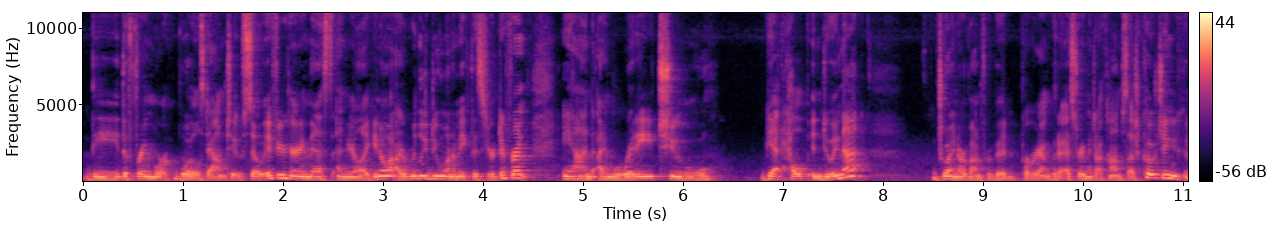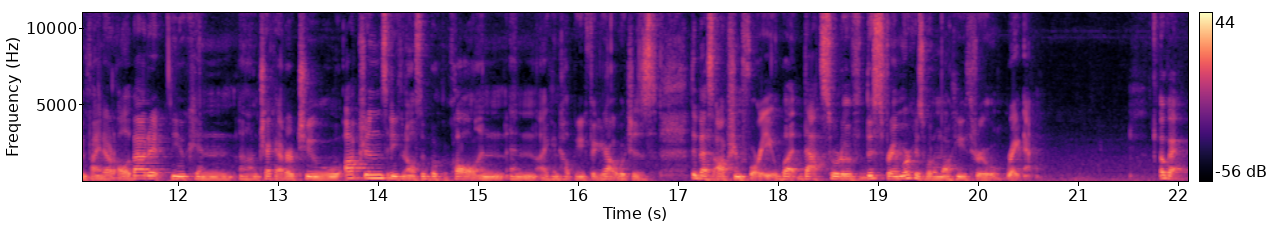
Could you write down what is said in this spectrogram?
the the framework boils down to. So if you're hearing this and you're like, you know what, I really do want to make this year different and I'm ready to get help in doing that, join our Gone for Good program. Go to estheravant.com slash coaching. You can find out all about it. You can um, check out our two options and you can also book a call and, and I can help you figure out which is the best option for you. But that's sort of, this framework is what I'm walking you through right now. Okay,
